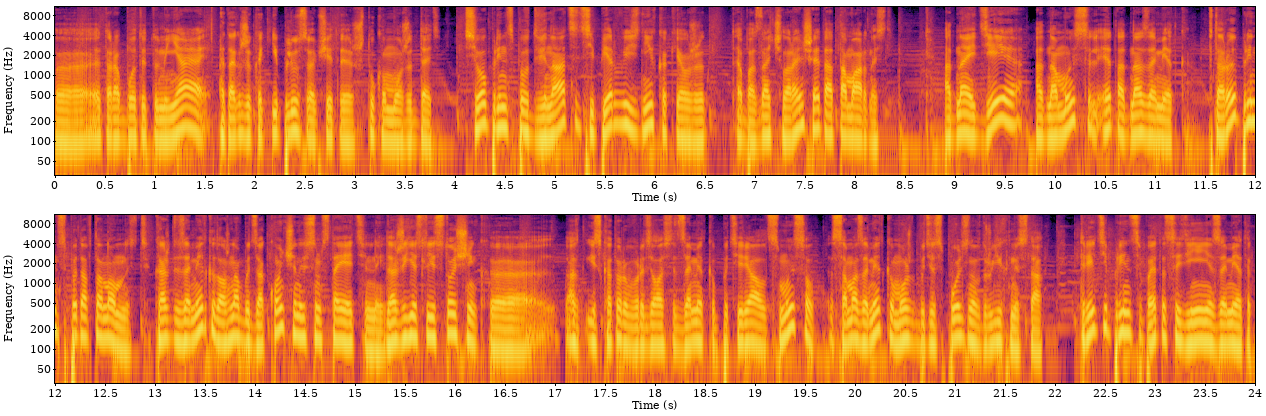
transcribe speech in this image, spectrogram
э, это работает у меня, а также какие плюсы вообще эта штука может дать. Всего принципов 12, и первый из них, как я уже обозначил раньше, это атомарность. Одна идея, одна мысль — это одна заметка. Второй принцип — это автономность. Каждая заметка должна быть законченной и самостоятельной. Даже если источник, э, из которого родилась эта заметка, потерял смысл, сама заметка может быть использована в других местах. Третий принцип — это соединение заметок.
